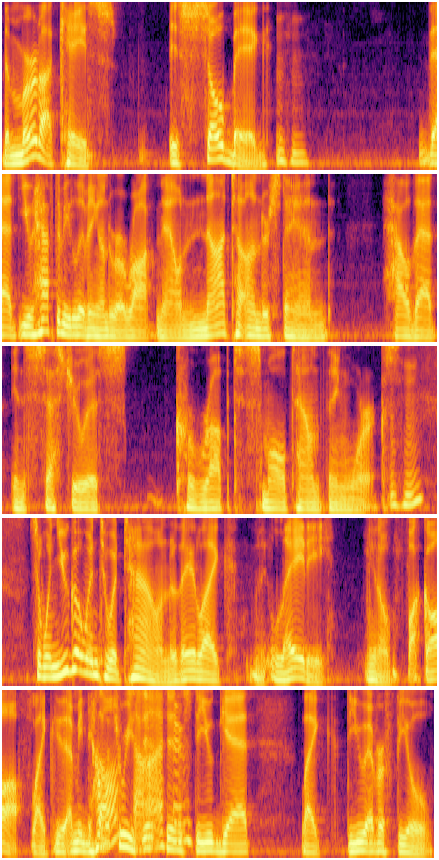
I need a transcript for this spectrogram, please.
the Murdaugh case is so big Mm-hmm. that you have to be living under a rock now not to understand how that incestuous corrupt small town thing works Mm-hmm. so when you go into a town, are they like, lady, you know, fuck off? Like, I mean, how much resistance do you get? Like, do you ever feel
